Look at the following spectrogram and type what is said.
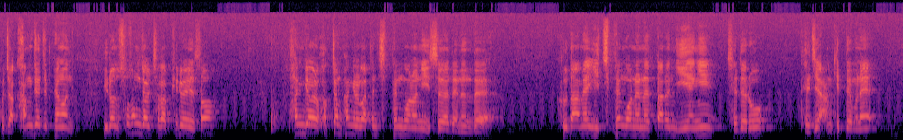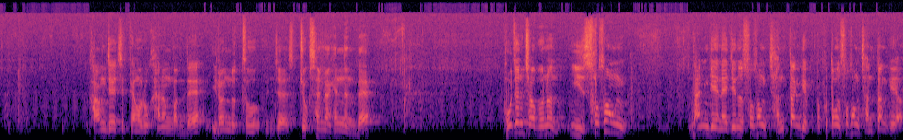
보자. 강제 집행은 이런 소송 절차가 필요해서 판결 확정 판결 같은 집행 권한이 있어야 되는데 그 다음에 이 집행 권한에 따른 이행이 제대로 되지 않기 때문에 강제 집행으로 가는 건데 이런 루트 이제 쭉 설명했는데 보전 처분은 이 소송 단계 내지는 소송 전 단계부터 보통은 소송 전 단계야.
